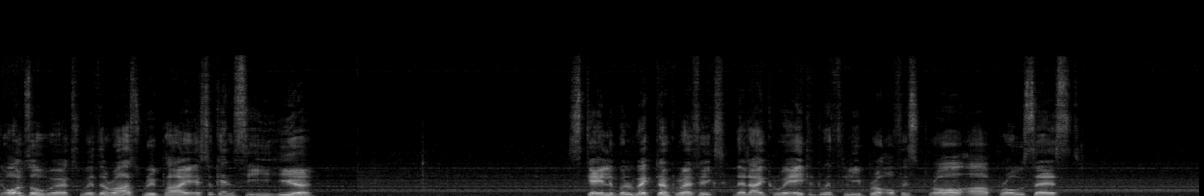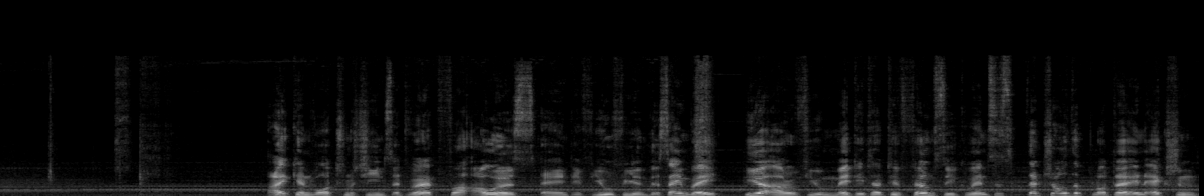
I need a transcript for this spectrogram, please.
It also works with the Raspberry Pi as you can see here. Scalable vector graphics that I created with LibreOffice Draw are processed. I can watch machines at work for hours and if you feel the same way, here are a few meditative film sequences that show the plotter in action.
